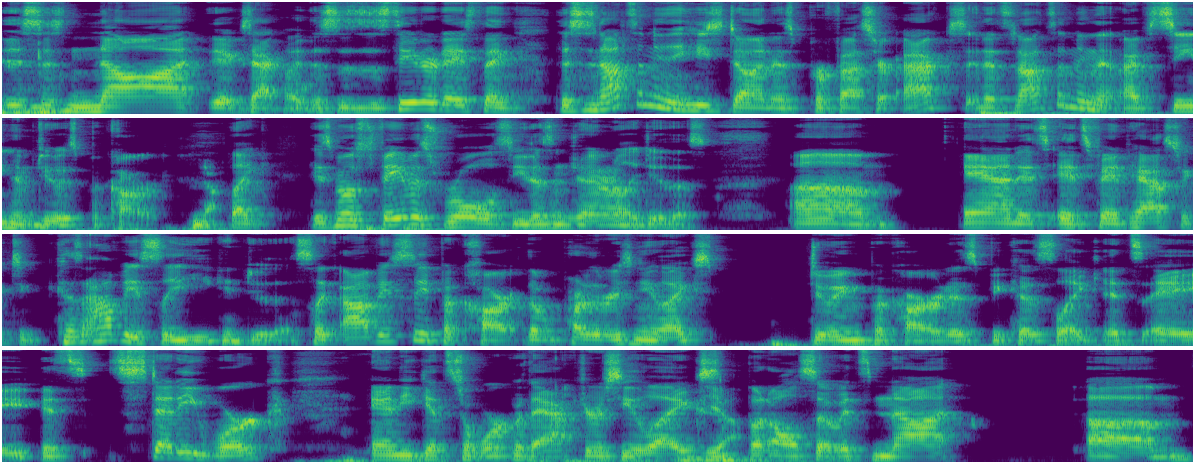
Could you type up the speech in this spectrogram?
this is not exactly. This is the theater days thing. This is not something that he's done as Professor X, and it's not something that I've seen him do as Picard. No. like his most famous roles, he doesn't generally do this. Um, and it's it's fantastic to because obviously he can do this. Like obviously Picard. The part of the reason he likes doing Picard is because like it's a it's steady work, and he gets to work with actors he likes. Yeah. But also it's not um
